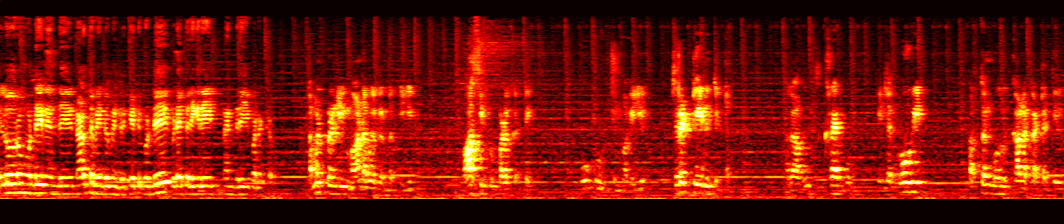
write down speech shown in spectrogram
எல்லோரும் ஒன்றிணைந்து நடத்த வேண்டும் என்று கேட்டுக்கொண்டு விடைபெறுகிறேன். நன்றி வணக்கம். தமிழ் பள்ளி மாணவர்கள் மத்தியில் வாசிப்பு பழக்கத்தை ஊக்குவிக்கும் வகையில் திரட்டேடு திட்டம். அதாவது ஸ்கிராப் புக் இந்த கோவிட் பத்தொன்பது காலகட்டத்தில்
